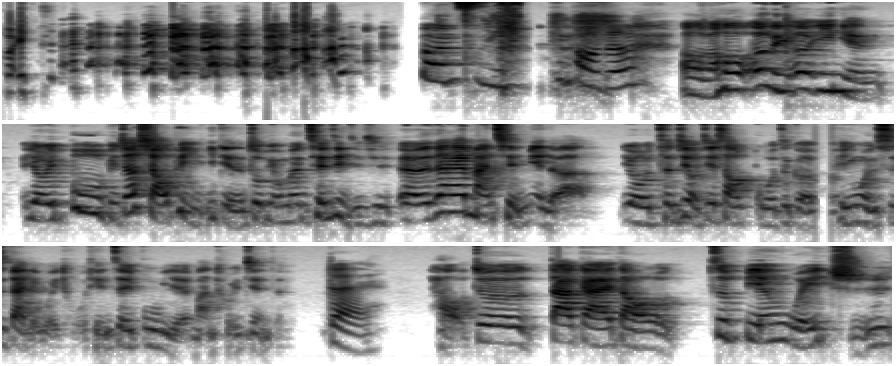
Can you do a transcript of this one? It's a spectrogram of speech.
回战》。好的。哦，然后二零二一年有一部比较小品一点的作品，我们前几集其实呃大概蛮前面的，有曾经有介绍过这个平稳世代的委托天这一部也蛮推荐的。对，好，就大概到这边为止。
